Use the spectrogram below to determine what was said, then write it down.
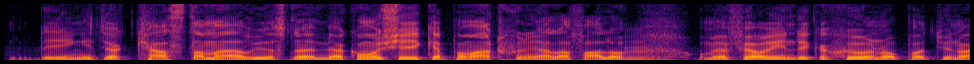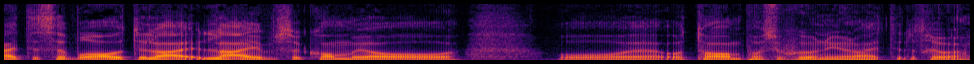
det är inget jag kastar mig över just nu men jag kommer att kika på matchen i alla fall och mm. om jag får indikationer på att United ser bra ut live så kommer jag att och, och ta en position i United, det tror jag.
